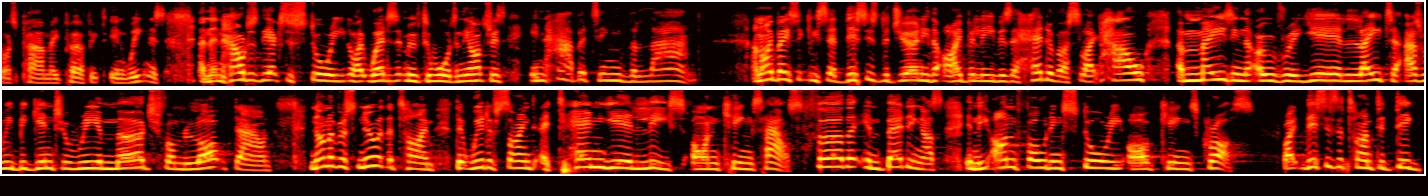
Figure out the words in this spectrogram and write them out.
God's power made perfect in weakness. And then how does the Exodus story, like, where does it move towards? And the answer is inhabiting the land. And I basically said, This is the journey that I believe is ahead of us. Like, how amazing that over a year later, as we begin to re emerge from lockdown, none of us knew at the time that we'd have signed a 10 year lease on King's House, further embedding us in the unfolding story of King's Cross. Right? This is a time to dig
